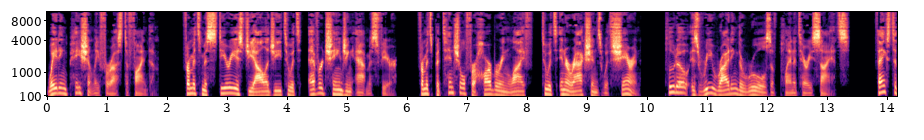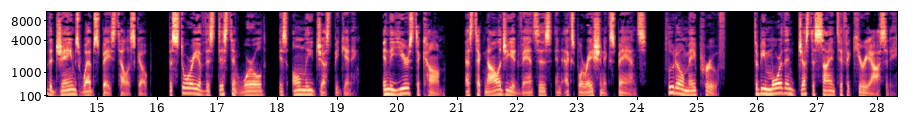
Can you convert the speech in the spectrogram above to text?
waiting patiently for us to find them. From its mysterious geology to its ever-changing atmosphere, from its potential for harboring life to its interactions with Charon, Pluto is rewriting the rules of planetary science. Thanks to the James Webb Space Telescope, the story of this distant world is only just beginning. In the years to come, as technology advances and exploration expands, Pluto may prove to be more than just a scientific curiosity.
